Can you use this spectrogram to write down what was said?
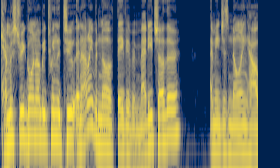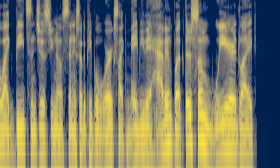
chemistry going on between the two, and I don't even know if they've ever met each other. I mean, just knowing how like beats and just you know sending stuff to people works, like maybe they haven't, but there's some weird like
